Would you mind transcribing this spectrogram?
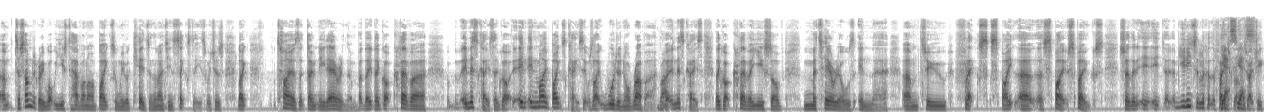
um, to some degree, what we used to have on our bikes when we were kids in the 1960s, which is like tyres that don't need air in them, but they they've got clever in this case, they've got in in my bike's case, it was like wooden or rubber. Right. But in this case, they've got clever use of materials in there um, to flex spike, uh, uh, spike, spokes, so that it, it. Uh, you need to look at the photograph yes. to actually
